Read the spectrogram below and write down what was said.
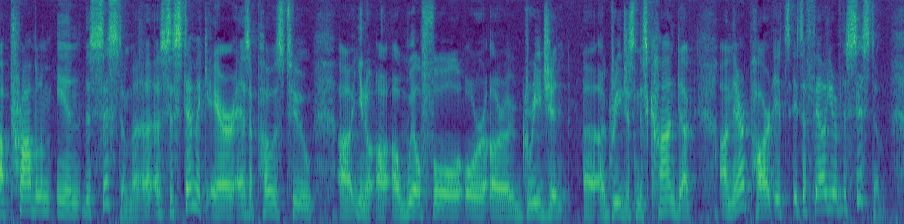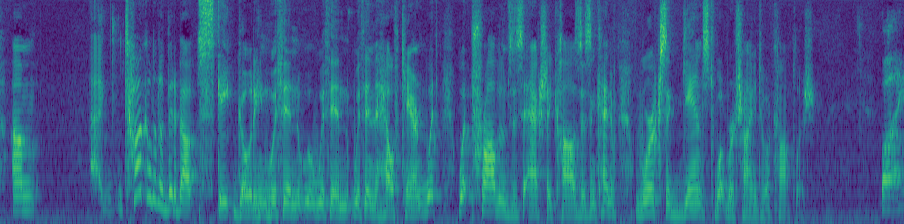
a problem in the system, a, a systemic error, as opposed to, uh, you know, a, a willful or, or egregious, uh, egregious misconduct on their part. It's, it's a failure of the system. Um, uh, talk a little bit about scapegoating within within within the healthcare and what what problems this actually causes and kind of works against what we're trying to accomplish. Well,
